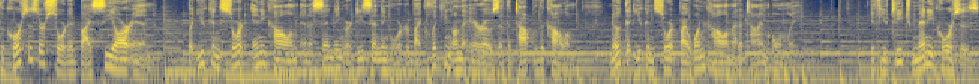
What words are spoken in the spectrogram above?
The courses are sorted by CRN, but you can sort any column in ascending or descending order by clicking on the arrows at the top of the column. Note that you can sort by one column at a time only. If you teach many courses,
